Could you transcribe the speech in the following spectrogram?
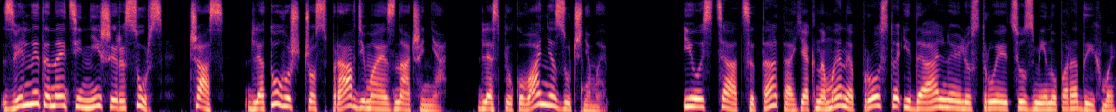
Звільнити найцінніший ресурс – час для того, що справді має значення – для спілкування з учнями. І ось ця цитата, як на мене, просто ідеально ілюструє цю зміну парадигми.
